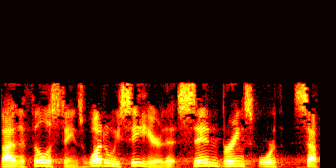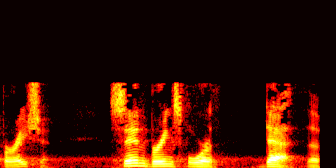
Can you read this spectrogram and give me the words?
by the Philistines. What do we see here? That sin brings forth separation. Sin brings forth death. The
